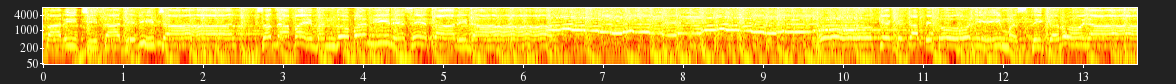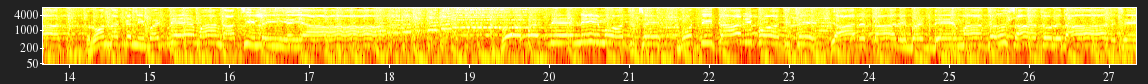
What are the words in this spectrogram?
તારી ચિતા જેવી ચાલ. સદા ભાઈ બંધો બની રહેશે તારી ડાલ હો, કેક કાપી થોડી મસ્તી કરો યાર. રોનકની બર્થડે માં નાચી લઈએ યાર. હો બર્થડે ની મોજ છે, મોટી તારી પોજ છે. યાર, તારી બર્થડે માં જલસા જોરદાર છે.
